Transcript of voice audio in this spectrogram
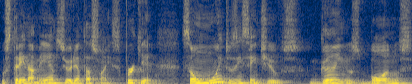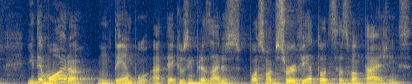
Os treinamentos e orientações. Por quê? São muitos incentivos, ganhos, bônus e demora um tempo até que os empresários possam absorver todas essas vantagens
